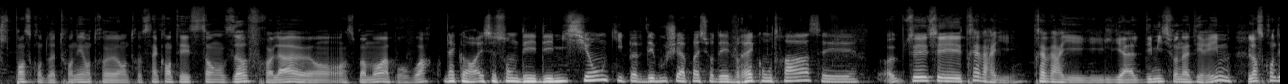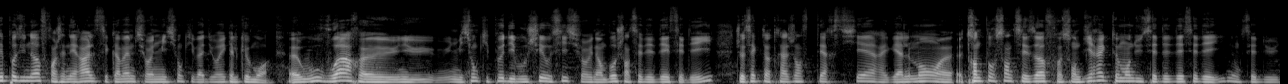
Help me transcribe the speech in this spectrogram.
je pense qu'on doit tourner entre, entre 50 et 100 offres là euh, en, ce moment à pourvoir. D'accord. Et ce sont des, des, missions qui peuvent déboucher après sur des vrais contrats? C'est c'est très varié, très varié. Il y a des missions d'intérim. Lorsqu'on dépose une offre, en général, c'est quand même sur une mission qui va durer quelques mois, euh, ou voire euh, une, mission qui peut déboucher aussi sur une embauche en CDD, CDI. Je sais que notre agence tertiaire également, 30% de ses offres sont directement du CDD, CDI, donc c'est du,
